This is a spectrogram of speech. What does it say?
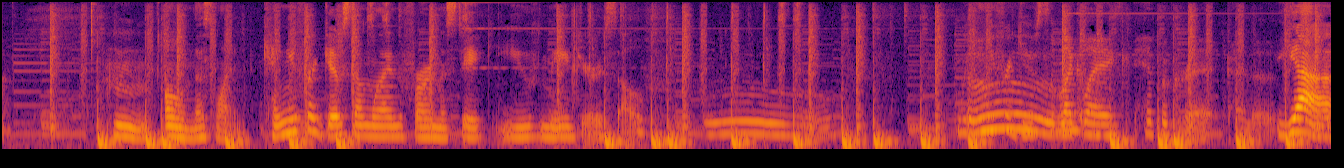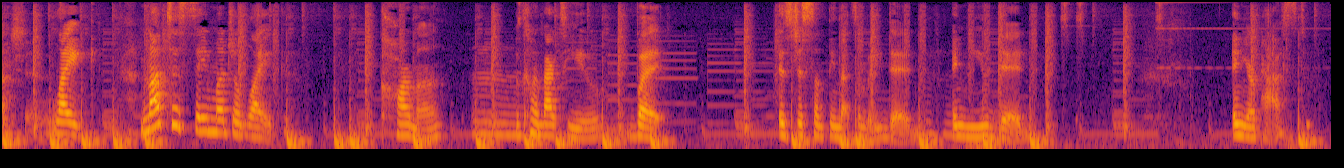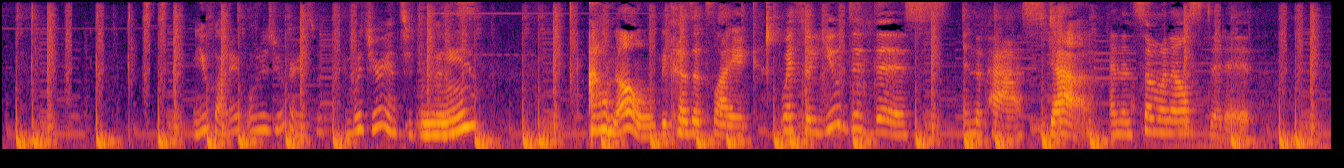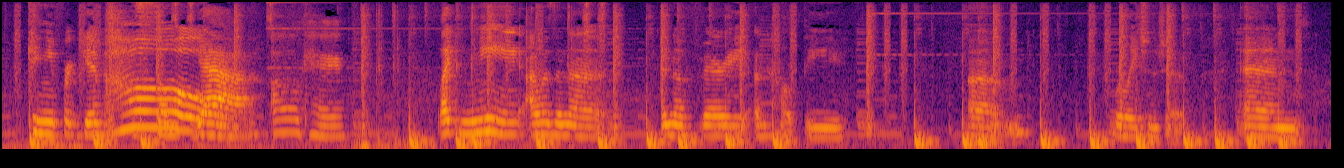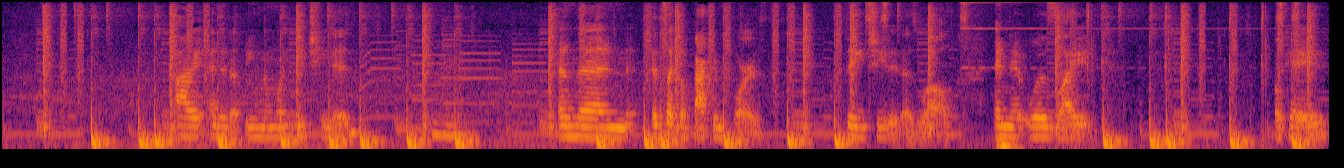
Hmm. Oh, this one. Can you forgive someone for a mistake you've made yourself? Ooh. Wait, can you forgive someone? Like, like hypocrite kind of Yeah. situation. Like, not to say much of like karma Mm. is coming back to you, but it's just something that somebody did Mhm. and you did in your past. You got it. What is yours? What- What's your answer to Me? this? I don't know because it's like, Wait, so you did this in the past, yeah. and then someone else did it. Can you forgive? Oh. Some, yeah. Oh, okay. Like me, I was in a in a very unhealthy um, relationship, and I ended up being the one who cheated. Mm-hmm. and then it's like a back and forth. They cheated as well, and it was like, okay,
